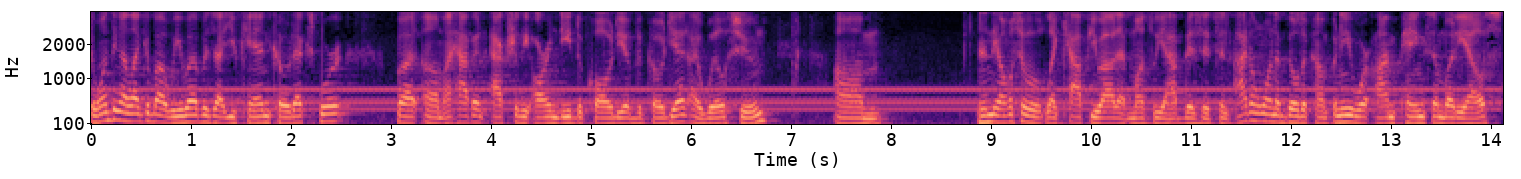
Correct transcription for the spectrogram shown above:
The one thing I like about WeWeb is that you can code export, but um, I haven't actually R&D'd the quality of the code yet. I will soon. Um, and then they also like cap you out at monthly app visits. And I don't want to build a company where I'm paying somebody else,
